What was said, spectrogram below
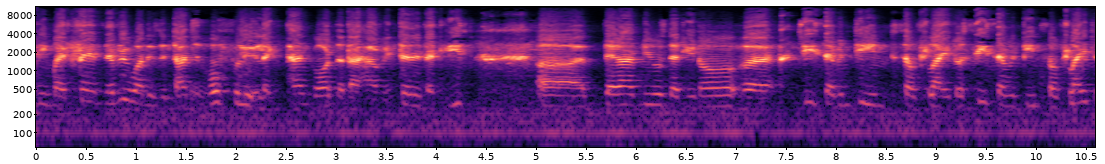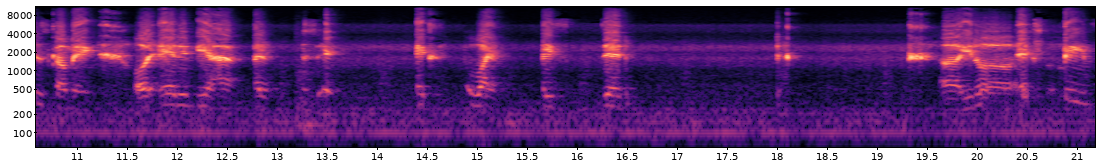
any of my friends, everyone is in touch. Hopefully, like thank God that I have internet at. Uh, news that you know uh, G17 some flight or C17 some flight is coming, or Air India uh, X Y Z. Uh, you know, uh, planes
